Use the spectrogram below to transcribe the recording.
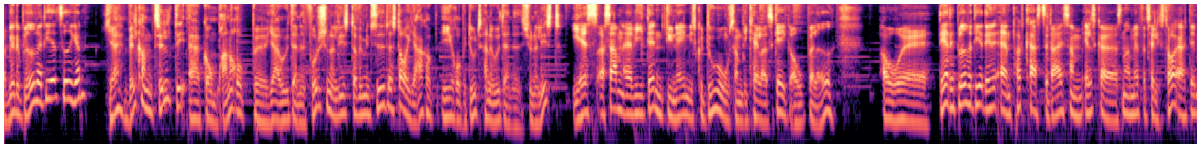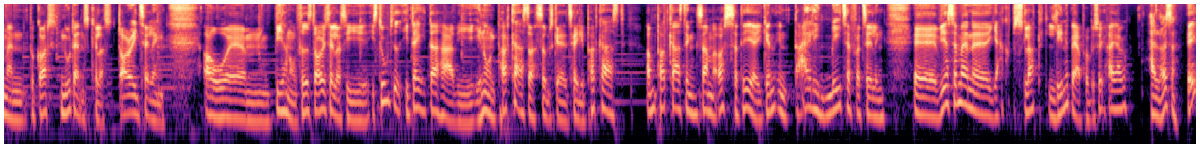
Så bliver det blevet hvad de her tid igen. Ja, velkommen til. Det er Gorm Branderup. Jeg er uddannet fotojournalist, og ved min side der står Jakob E. Robidut. Han er uddannet journalist. Yes, og sammen er vi den dynamiske duo, som de kalder Skæg og Ballade. Og øh, det her, det er blevet værdier, det er en podcast til dig, som elsker sådan noget med at fortælle historier. Det man på godt nudansk kalder storytelling. Og øh, vi har nogle fede storytellers i, i studiet. I dag, der har vi endnu en podcaster, som skal tale i podcast om podcasting sammen med os, så det er igen en dejlig metafortælling. Øh, vi har simpelthen øh, Jakob Slot Lindeberg på besøg. Hej Jakob. Hallo så. Hey,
